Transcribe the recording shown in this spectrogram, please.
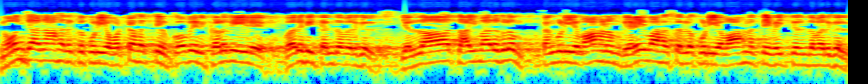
நோஞ்சானாக இருக்கக்கூடிய ஒட்டகத்தில் கோவில் கழுதியிலே வருகை தந்தவர்கள். எல்லா தாய்மார்களும் தங்களுடைய வாகனம் விரைவாக செல்லக்கூடிய வாகனத்தை வைத்திருந்தவர்கள்.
